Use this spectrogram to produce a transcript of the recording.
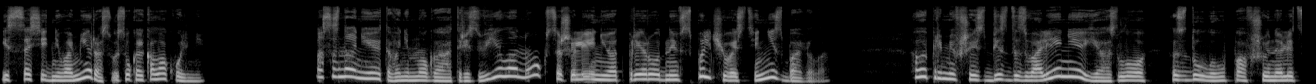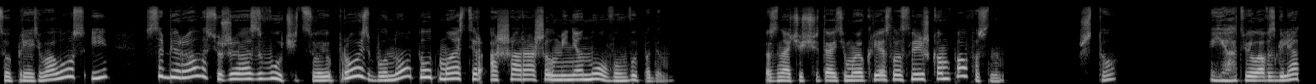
из соседнего мира с высокой колокольни. Осознание этого немного отрезвило, но, к сожалению, от природной вспыльчивости не избавило. Выпрямившись без дозволения, я зло сдула упавшую на лицо прядь волос и собиралась уже озвучить свою просьбу, но тут мастер ошарашил меня новым выпадом. «Значит, считаете мое кресло слишком пафосным?» «Что?» Я отвела взгляд,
